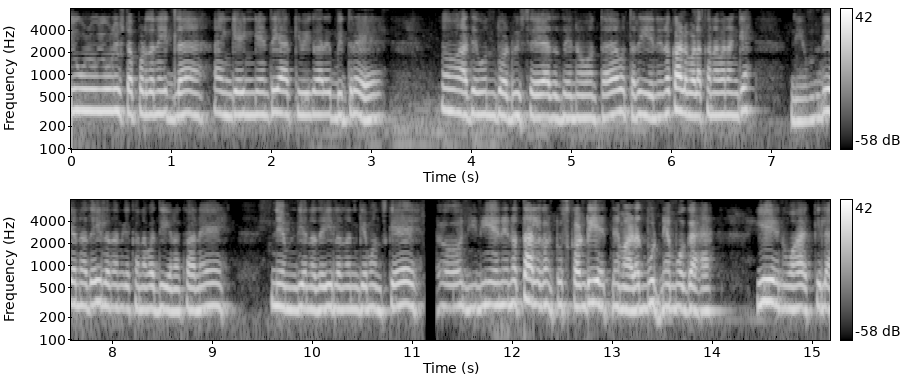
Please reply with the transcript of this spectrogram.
ಇವಳು ಇವಳು ಇಷ್ಟಪಡ್ದಾನೆ ಇದ್ಲ. ಹಂಗೆ, ಹಿಂಗೆ ಅಂತ ಯಾಕೆ ಈಗ ಬಿದ್ದರೆ ಅದೇ ಒಂದು ದೊಡ್ಡ ವಿಷಯ, ಅದೇನೋ ಅಂತ ಒಂಥರ ಏನೇನೋ ಕಳವಳ ಕಣವ ನನಗೆ ನೆಮ್ಮದಿ ಅನ್ನೋದೇ ಇಲ್ಲ ನನಗೆ ಕಣವ ದೇನ ಕಾಣೆ. ನೆಮ್ಮದಿ ಅನ್ನೋದೇ ಇಲ್ಲ ನನಗೆ ಮನ್ಸಿಗೆ. ನೀನು ಏನೇನೋ ತಲೆಗಂಟುಸ್ಕೊಂಡು ಯತ್ನೆ ಮಾಡೋದು ಬುಡ್ನೆ ಮಗ. ಏನು ಹಾಕಿಲ್ಲ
